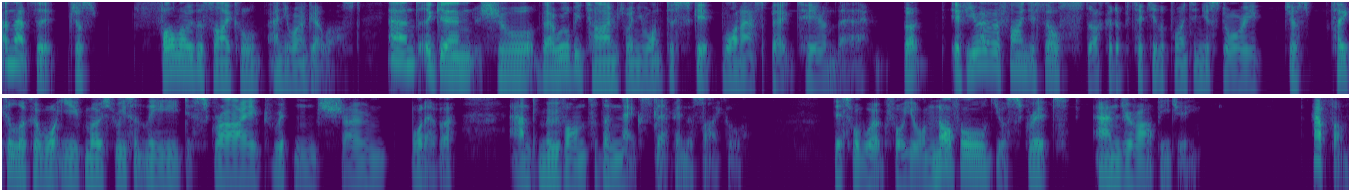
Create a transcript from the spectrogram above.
And that's it. Just follow the cycle and you won't get lost. And again, sure, there will be times when you want to skip one aspect here and there, but if you ever find yourself stuck at a particular point in your story, just take a look at what you've most recently described, written, shown, whatever, and move on to the next step in the cycle. This will work for your novel, your script, and your RPG. Have fun.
